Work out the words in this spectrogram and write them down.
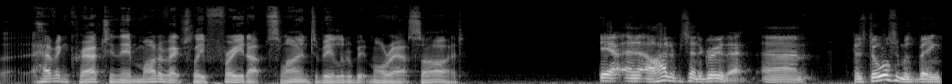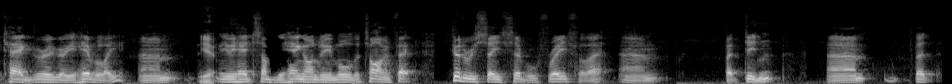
uh, having Crouch in there might have actually freed up Sloan to be a little bit more outside. Yeah, and I 100% agree with that. Because Dawson was being tagged very, very heavily. Um, Yeah. He had somebody hang on to him all the time. In fact, could have received several frees for that, um, but didn't. Um, but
